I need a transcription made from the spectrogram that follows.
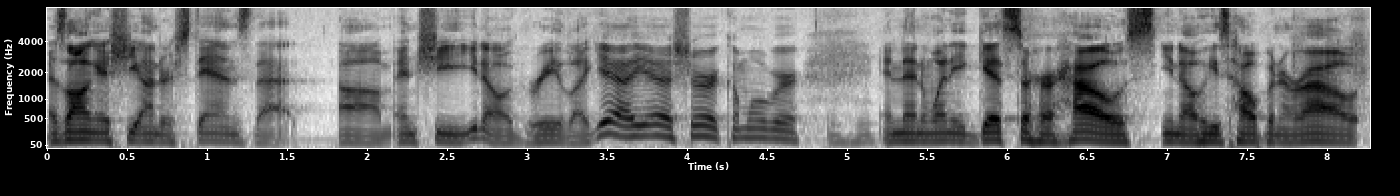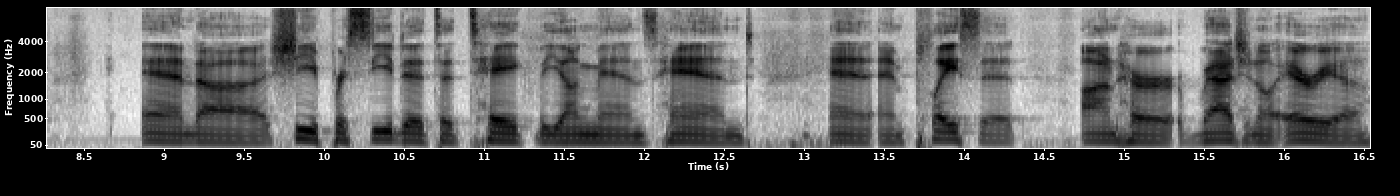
as long as she understands that. Um, and she, you know, agreed like, yeah, yeah, sure, come over. And then when he gets to her house, you know, he's helping her out, and uh, she proceeded to take the young man's hand and and place it on her vaginal area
